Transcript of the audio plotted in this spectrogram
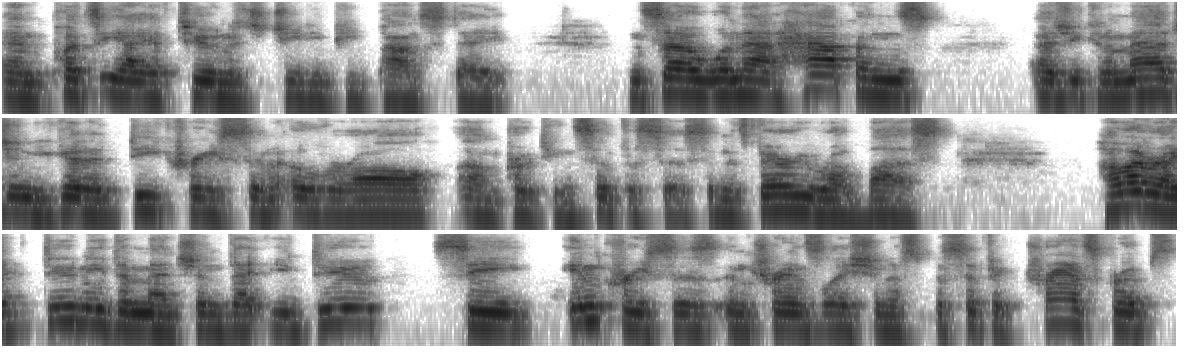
and puts EIF2 in its GDP pound state. And so when that happens, as you can imagine, you get a decrease in overall um, protein synthesis and it's very robust. However, I do need to mention that you do see increases in translation of specific transcripts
